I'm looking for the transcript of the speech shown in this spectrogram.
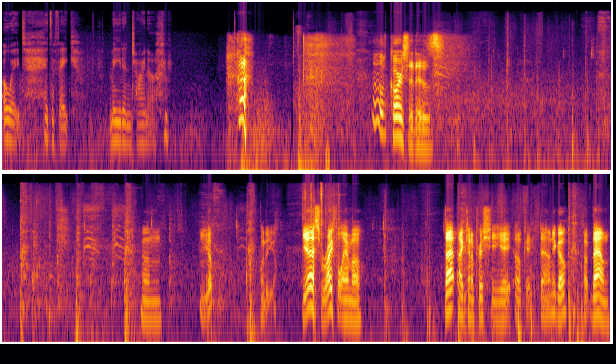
Oh wait, it's a fake. Made in China. of course it is. Um, yep. What are you? Yes, rifle ammo. That I can appreciate. Okay, down you go. Oh, down.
